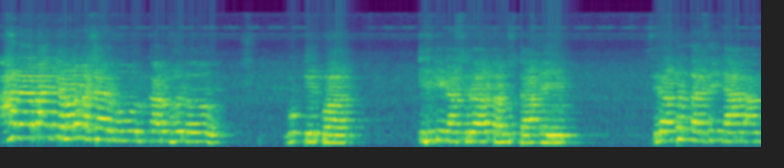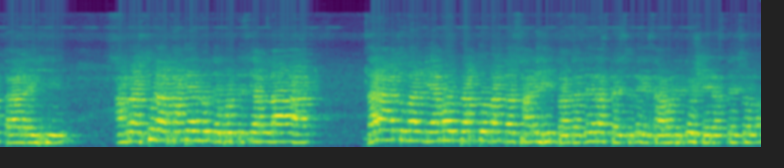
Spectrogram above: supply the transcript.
আহলে বাইতকে ভালোবাসার মূল কারণ হলো মুক্তির পথ। ইহদিনা সিরাতাল মুস্তাকিম। সিরাতাল লাযিনা আনআমতা আলাইহিম। আমরা সূরা ফাতিহার মধ্যে পড়তেছি, আল্লাহ, যারা তোমার নিয়ামত প্রাপ্ত বান্দা, সালেহীন বান্দা, যে রাস্তায় চলে গেছে, আমাদেরকেও সেই রাস্তায় চলো।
